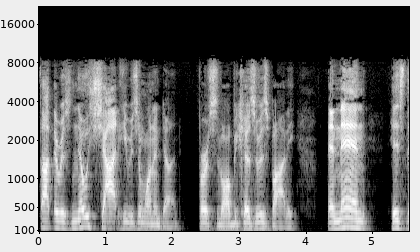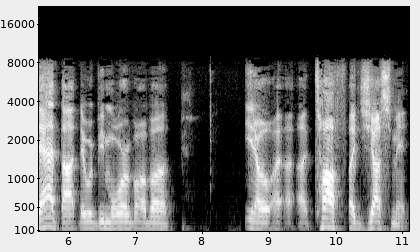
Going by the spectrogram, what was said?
thought there was no shot he was a one and done. First of all, because of his body, and then his dad thought there would be more of, of a, you know, a, a, tough adjustment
